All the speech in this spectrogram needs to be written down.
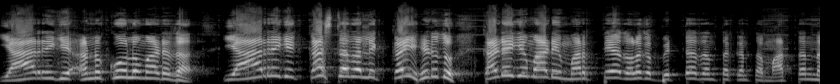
ಯಾರಿಗೆ ಅನುಕೂಲ ಮಾಡ್ಯದ ಯಾರಿಗೆ ಕಷ್ಟದಲ್ಲಿ ಕೈ ಹಿಡಿದು ಕಡೆಗೆ ಮಾಡಿ ಮರ್ತ್ಯದೊಳಗೆ ಬಿಟ್ಟದಂತಕ್ಕಂಥ ಮಾತನ್ನ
